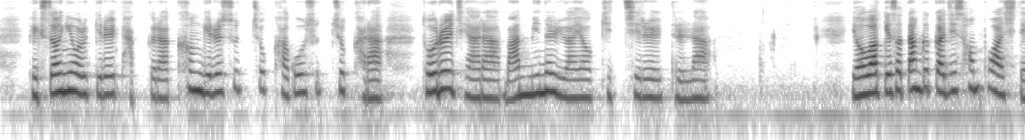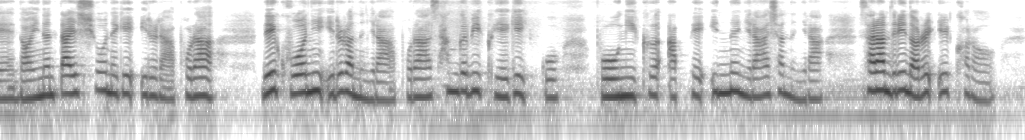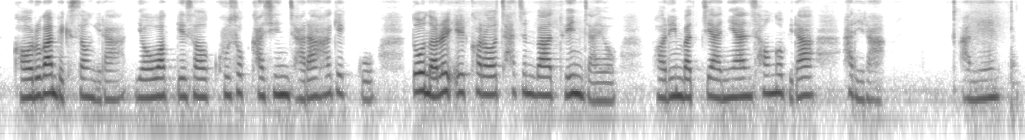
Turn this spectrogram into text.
백성이 올 길을 닦으라. 큰 길을 수축하고 수축하라. 돌을 제하라. 만민을 위하여 기치를 들라. 여호와께서 땅 끝까지 선포하시되 너희는 딸 시온에게 이르라. 보라 내 구원이 이르렀느니라. 보라 상급이 그에게 있고 보응이 그 앞에 있느니라 하셨느니라. 사람들이 너를 일컬어 거룩한 백성이라 여호와께서 구속하신 자라 하겠고 또 너를 일컬어 찾은 바 된 자요 버림받지 아니한 성읍이라 하리라. 아멘.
